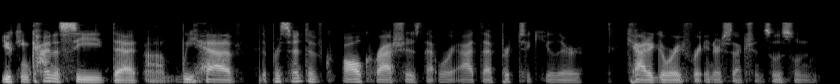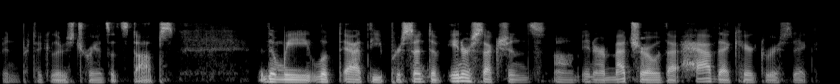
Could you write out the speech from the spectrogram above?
you can kind of see that um, we have the percent of all crashes that were at that particular category for intersection. So this one in particular is transit stops. And then we looked at the percent of intersections um, in our metro that have that characteristic.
